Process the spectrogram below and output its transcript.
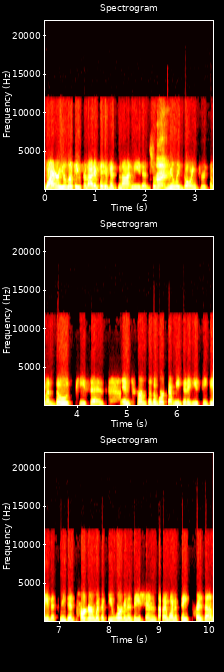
Why are you looking for that if, if it's not needed? So right. really going through some of those pieces in terms of the work that we did at UC Davis. We did partner with a few organizations. I want to say Prism.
